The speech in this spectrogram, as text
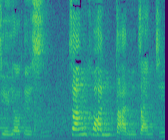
就要得是张宽胆战金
